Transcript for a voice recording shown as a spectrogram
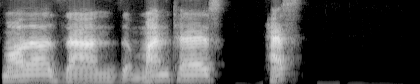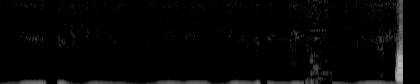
smaller than the mountains has. Ừ.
